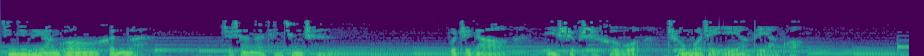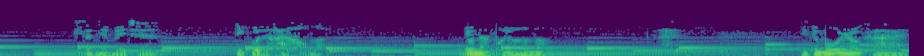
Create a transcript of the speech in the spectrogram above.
今天的阳光很暖，就像那天清晨。不知道你是不是和我触摸着一样的阳光？三年没见。你过得还好吗？有男朋友了吗？你这么温柔可爱，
